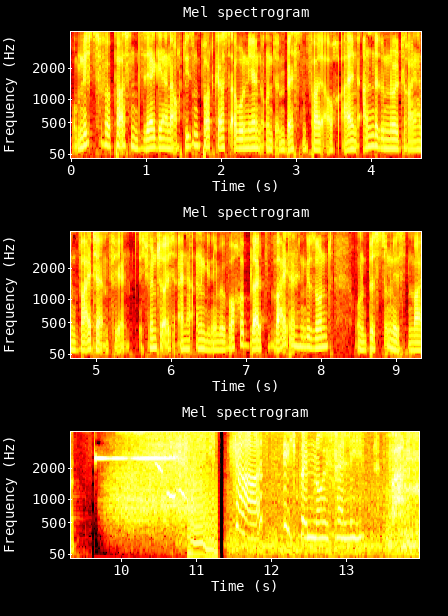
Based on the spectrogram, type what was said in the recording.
Um nichts zu verpassen, sehr gerne auch diesen Podcast abonnieren und im besten Fall auch allen anderen 03ern weiterempfehlen. Ich wünsche euch eine angenehme Woche, bleibt weiterhin gesund und bis zum nächsten Mal. Schatz, ich bin neu verliebt. Was?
